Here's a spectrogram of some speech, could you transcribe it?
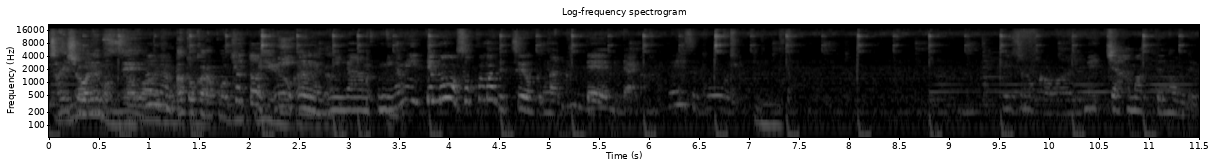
最初はレモンで、うん。後からこうビちょっとにビールのうん感じが。苦苦味でもそこまで強くなくてみたいな。えすごい。ちゃハマって飲んでる。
